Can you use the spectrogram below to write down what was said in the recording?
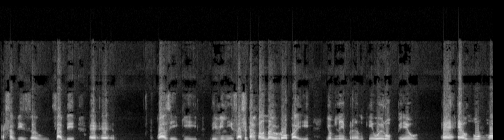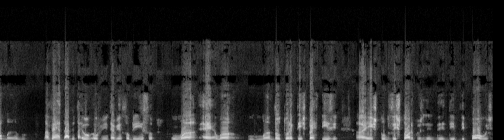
essa visão, sabe, é, é, quase que divinizar. Você estava falando na Europa aí, e eu me lembrando que o europeu é, é o novo romano. Na verdade, eu, eu, vi uma entrevista sobre isso, uma, é, uma, uma doutora que tem expertise ah, em estudos históricos de, de, de, de, povos.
